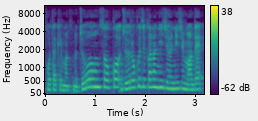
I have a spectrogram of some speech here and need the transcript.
小竹町の常温倉庫16時から22時まで、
